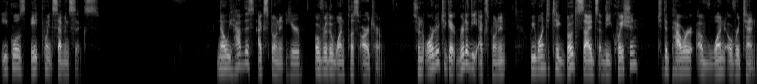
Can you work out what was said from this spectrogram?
equals 8.76. Now we have this exponent here over the 1 plus r term. So in order to get rid of the exponent, we want to take both sides of the equation to the power of 1 over 10.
